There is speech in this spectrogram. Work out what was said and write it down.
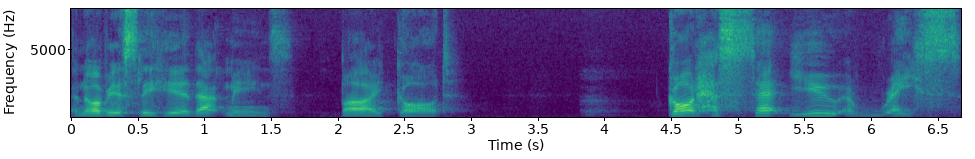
And obviously, here that means by God. God has set you a race.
